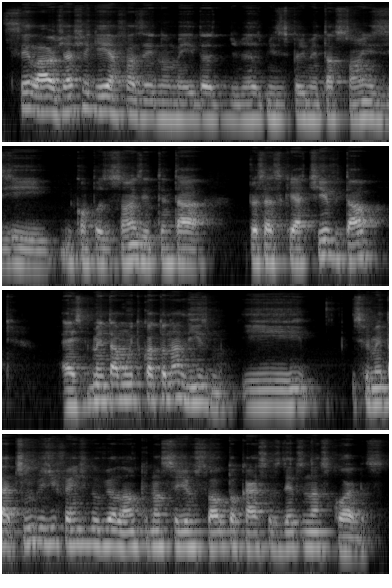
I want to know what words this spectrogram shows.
sei lá, eu já cheguei a fazer no meio das, das minhas experimentações e composições e tentar processo criativo e tal, é experimentar muito com a tonalismo e experimentar timbres diferentes do violão que não sejam só tocar seus dedos nas cordas.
